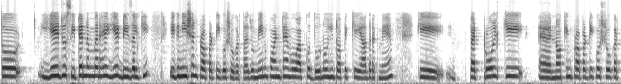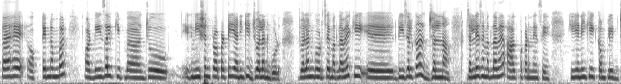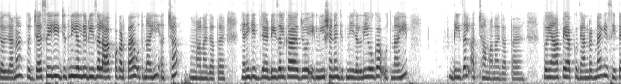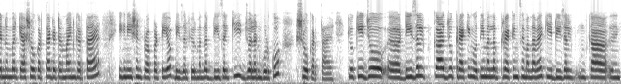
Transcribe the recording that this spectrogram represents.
तो ये जो सीटेन नंबर है, ये डीजल की इग्निशन प्रॉपर्टी को शो करता है। जो मेन पॉइंट हैं, वो आपको दोनों ही टॉपिक के याद रखने हैं कि पेट्रोल की नॉकिंग प्रॉपर्टी को शो करता है ऑक्टेन नंबर और डीजल की जो इग्निशन प्रॉपर्टी यानी कि ज्वलन गुण। ज्वलन गुण से मतलब है कि डीजल का जलना। जलने से मतलब है आग पकड़ने से, कि यानी कि कंप्लीट जल जाना। तो जैसे ही जितनी जल्दी डीजल आग पकड़ता है, उतना ही अच्छा माना जाता है। यानी कि डीजल का जो इग्निशन है, जितनी जल्दी होगा, उतना ही डीजल अच्छा माना जाता है। तो यहाँ पे आपको ध्यान रखना है कि सीटेन नंबर क्या शो करता है डिटरमाइन करता है ignition property of diesel fuel मतलब डीजल की ज्वलन गुण को शो करता है। क्योंकि जो डीजल का जो क्रैकिंग होती है मतलब क्रैकिंग से मतलब है कि डीजल का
